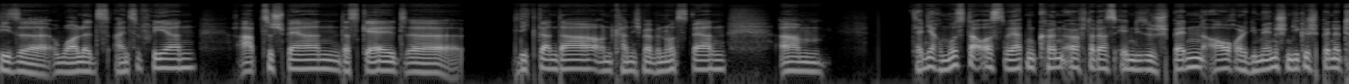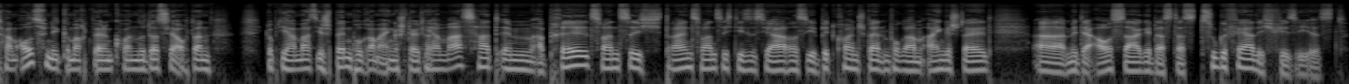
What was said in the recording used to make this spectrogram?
diese Wallets einzufrieren abzusperren, das Geld äh, liegt dann da und kann nicht mehr benutzt werden. Ähm, Sie hätten ja auch Muster auswerten können, öfter, dass eben diese Spenden auch oder die Menschen, die gespendet haben, ausfindig gemacht werden konnten, sodass ja auch dann, ich glaube, die Hamas ihr Spendenprogramm eingestellt hat. Die Hamas hat im April 2023 dieses Jahres ihr Bitcoin-Spendenprogramm eingestellt äh, mit der Aussage, dass das zu gefährlich für sie ist.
